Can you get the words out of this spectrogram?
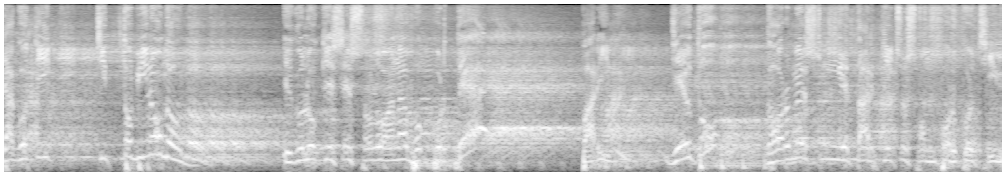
জাগতিক চিত্ত বিনোদন, এগুলোকে সে ষোলো আনা ভোগ করতে পারি না যেহেতু ধর্মের সঙ্গে তার কিছু সম্পর্ক ছিল।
